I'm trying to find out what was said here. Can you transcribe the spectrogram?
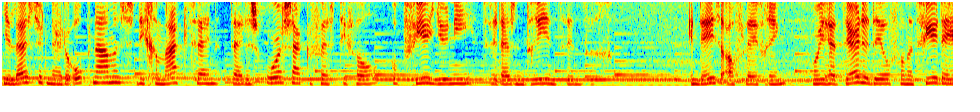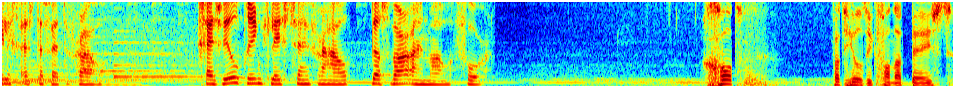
Je luistert naar de opnames die gemaakt zijn tijdens Oorzakenfestival op 4 juni 2023. In deze aflevering hoor je het derde deel van het vierdelige estafetteverhaal. Gijs Wilbrink leest zijn verhaal Das war einmal voor. God, wat hield ik van dat beest.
